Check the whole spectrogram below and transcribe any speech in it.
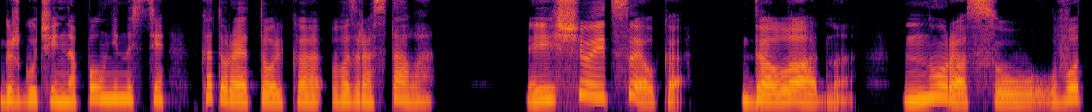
к жгучей наполненности — которая только возрастала. Еще и целка. Да ладно. Ну, Расул, вот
